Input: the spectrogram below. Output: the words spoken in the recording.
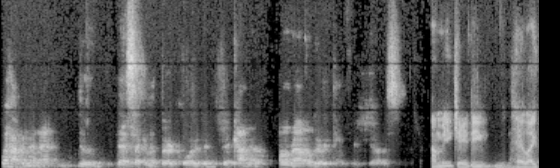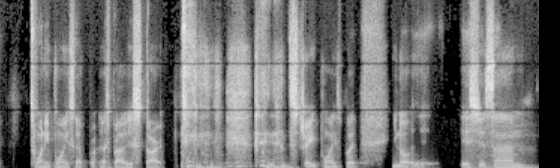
What happened in that the, that second and third quarter that, that kind of unraveled everything for you guys? I mean, KD had like 20 points. That's probably a start. Straight points. But, you know, it's just, um,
